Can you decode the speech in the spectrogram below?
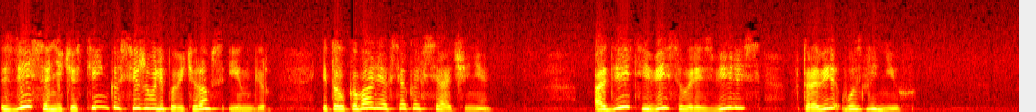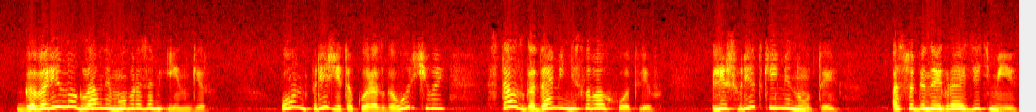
Здесь они частенько сиживали по вечерам с Ингер — и толковали о всякой всячине. А дети весело резвились в траве возле них. Говорила главным образом Ингер. Он, прежде такой разговорчивый, стал с годами несловоохотлив. Лишь в редкие минуты, особенно играя с детьми,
